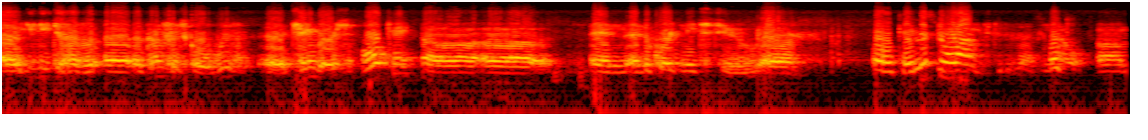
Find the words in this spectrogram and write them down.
uh, you need to have a, a conference call with uh, chambers, Okay, uh, uh, and and the court needs to. Uh, okay. Mr. Wiles, needs to do that. Now, um,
